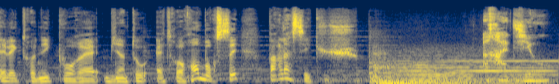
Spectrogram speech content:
électronique pourrait bientôt être remboursée par la Sécu. Radio.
